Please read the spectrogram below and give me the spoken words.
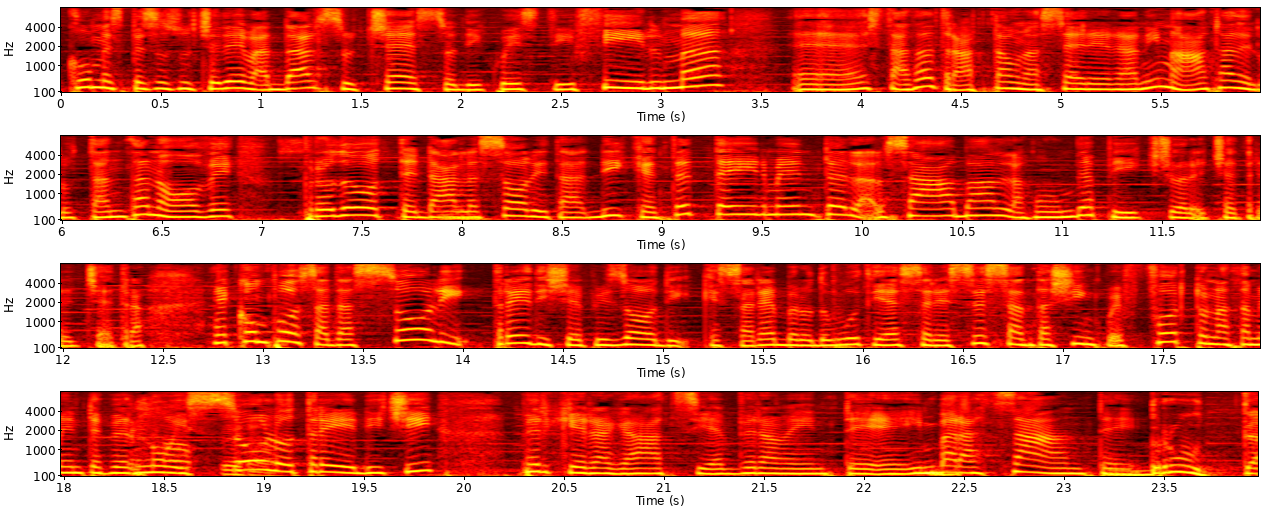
come spesso succedeva, dal successo di questi film eh, è stata tratta una serie animata nell'89 prodotte dalla solita Dick Entertainment, la Saban, la Columbia Picture, eccetera, eccetera. È composta da soli 13 episodi che sarebbero dovuti essere 65, fortunatamente per noi però. solo 13, perché ragazzi è veramente imbarazzante. Brutta,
